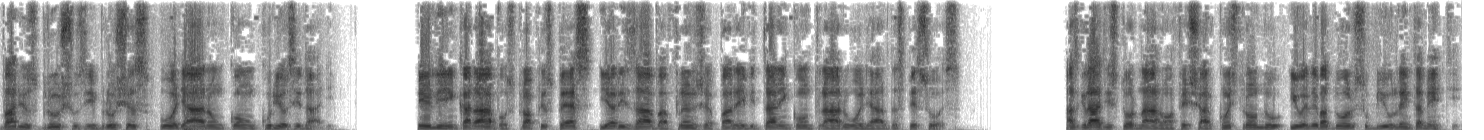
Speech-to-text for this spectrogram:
Vários bruxos e bruxas o olharam com curiosidade. Ele encarava os próprios pés e alisava a franja para evitar encontrar o olhar das pessoas. As grades tornaram a fechar com estrondo e o elevador subiu lentamente,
